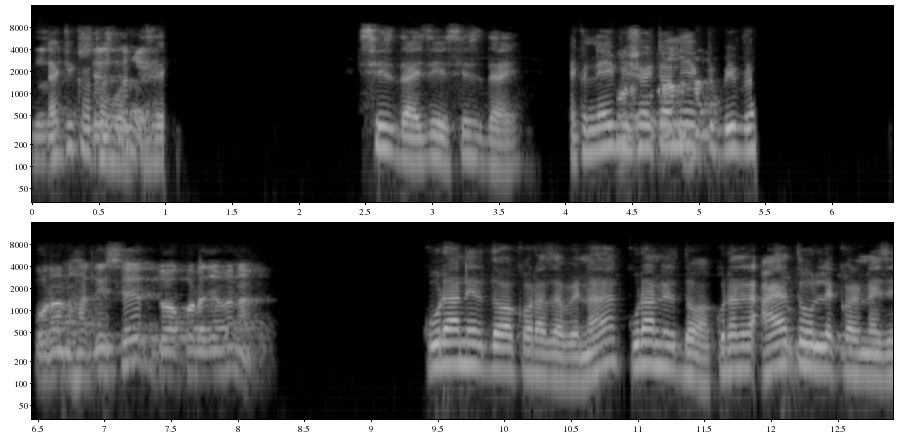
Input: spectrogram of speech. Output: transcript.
একই কথা সিজদায় জি সিজদায় এখন এই বিষয়টা নিয়ে একটু বিভ্রান্ত। কোরআন দোয়া করা যাবে না? কোরআনের দোয়া করা যাবে না। কোরআনের দোয়া কোরআনের আয়াত উল্লেখ করে নাই যে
